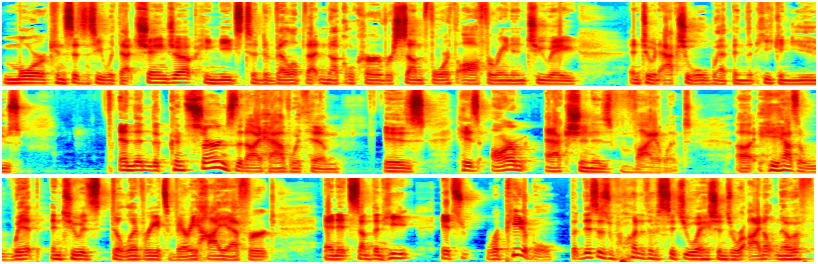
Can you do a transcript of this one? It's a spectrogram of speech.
more consistency with that changeup. He needs to develop that knuckle curve or some fourth offering into a into an actual weapon that he can use. And then the concerns that I have with him is his arm action is violent. Uh, he has a whip into his delivery. It's very high effort, and it's something he it's repeatable. But this is one of those situations where I don't know if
